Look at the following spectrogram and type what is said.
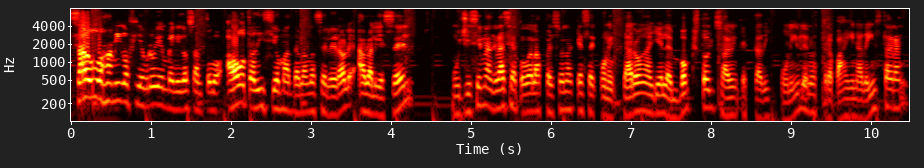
Saludos amigos Fiebre, bienvenidos a todos a otra edición más de Hablando Acelerable. Habla Liesel. Muchísimas gracias a todas las personas que se conectaron ayer en Box Talk. Saben que está disponible en nuestra página de Instagram.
